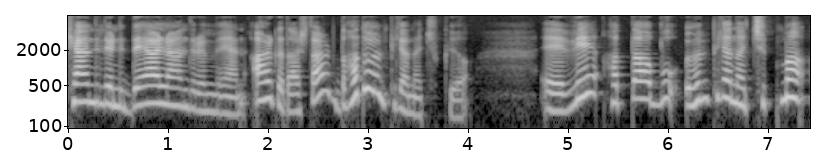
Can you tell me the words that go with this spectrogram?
kendilerini değerlendiremeyen arkadaşlar daha da ön plana çıkıyor. E, ve hatta bu ön plana çıkma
